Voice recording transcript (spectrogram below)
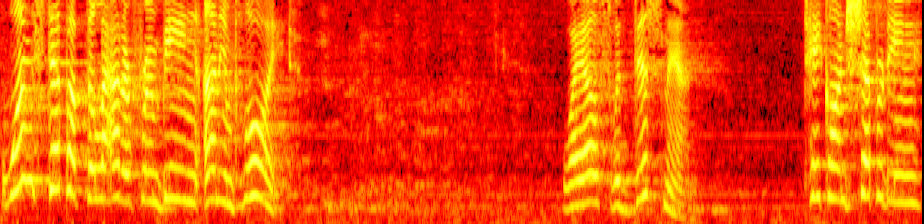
One step up the ladder from being unemployed. Why else would this man take on shepherding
